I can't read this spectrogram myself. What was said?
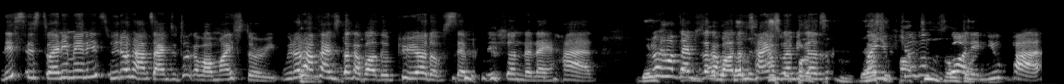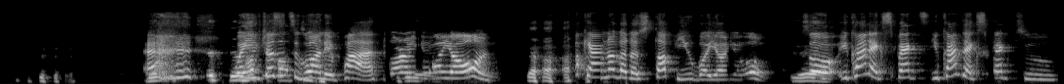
this is 20 minutes. We don't have time to talk about my story. We don't have time to talk about the period of separation that I had. We don't have time to talk about the times when because when you've chosen to go on a new path, when you've chosen to go on a path, you're on your own. okay, I'm not gonna stop you, but you're on your own. Yeah. So you can't expect you can't expect to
